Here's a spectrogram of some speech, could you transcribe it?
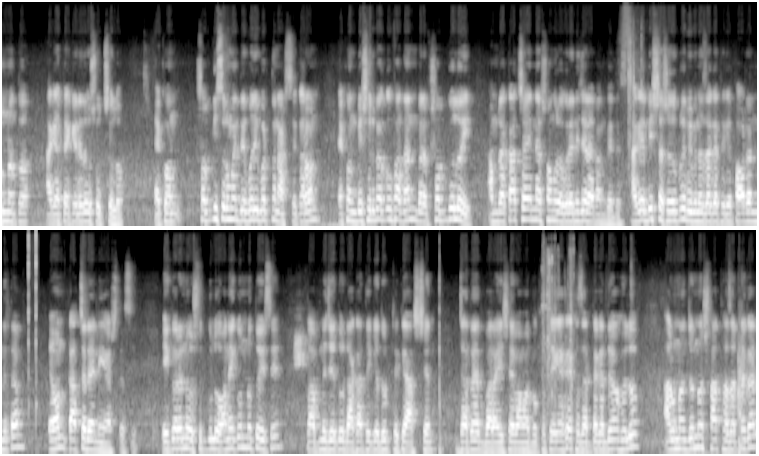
উন্নত। আগে প্যাকেটের ওষুধ ছিল। এখন সব কিছুর মধ্যে পরিবর্তন আসছে, কারণ এখন বেশিরভাগ উপাদান বা সবগুলোই আমরা কাঁচাই না সংগ্রহ করে নিজেরা বাংলাদেশ আগে বিশ্বাসের উপরে বিভিন্ন জায়গা থেকে পাউডার নিতাম, এখন কাঁচাটাই নিয়ে আসতেছি। এই কারণে ওষুধগুলো অনেক উন্নত হয়েছে। তো আপনি যেহেতু ঢাকা থেকে দূর থেকে আসছেন, যাতায়াত ভাড়া হিসাবে আমার পক্ষ থেকে এক হাজার টাকা দেওয়া হলো আর ওনার জন্য সাত হাজার টাকার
